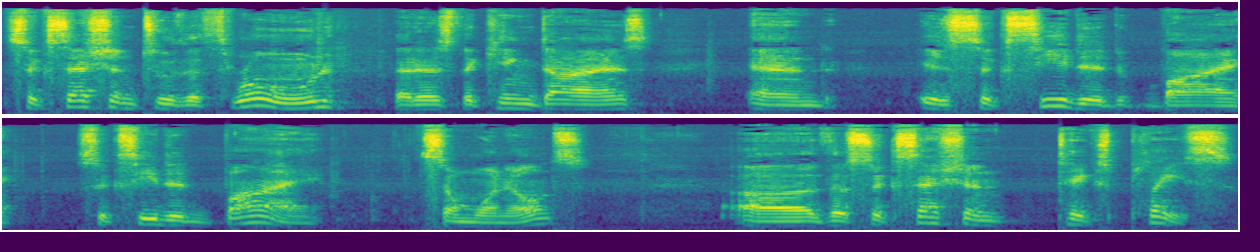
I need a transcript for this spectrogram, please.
succession to the throne, that is, the king dies and is succeeded by succeeded by someone else. Uh, the succession takes place.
